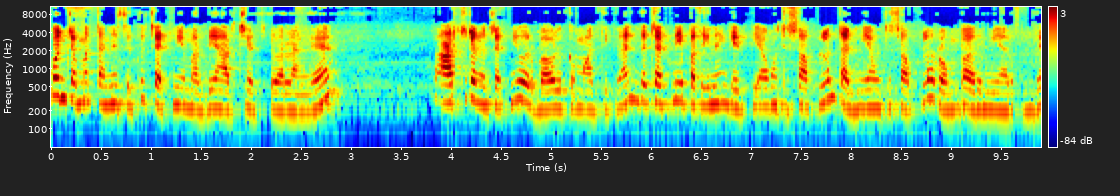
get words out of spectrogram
கொஞ்சமாக தண்ணி சேர்த்து சட்னியை மறுபடியும் அரைச்சி எடுத்துகிட்டு வரலாங்க. அரைச்சிட்டு அந்த சட்னி ஒரு பவுலுக்கு மாற்றிக்கலாம் இந்த சட்னியை பார்த்திங்கன்னா கெட்டியாகவும் வச்சு சாப்பிட்லாம் தண்ணியாகவும் வச்சு சாப்பிட்லாம். ரொம்ப அருமையாக இருக்குங்க.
